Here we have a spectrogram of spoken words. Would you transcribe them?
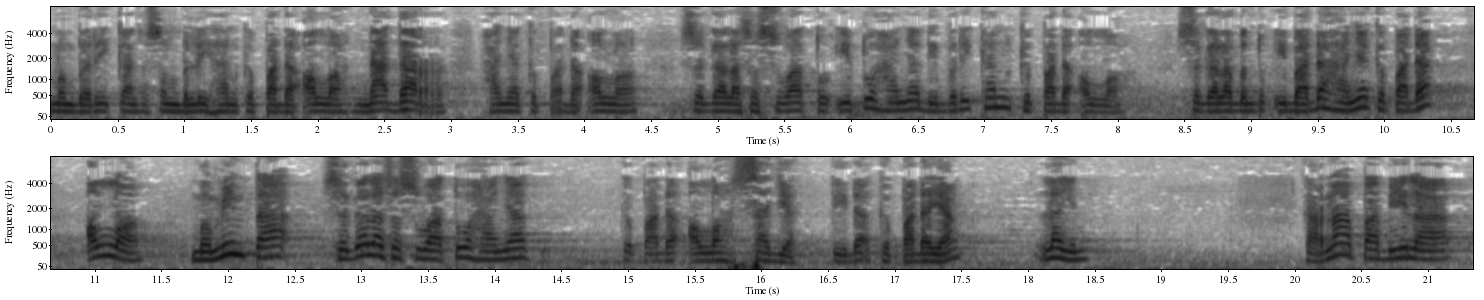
memberikan sesembelihan kepada Allah, nadar hanya kepada Allah. Segala sesuatu itu hanya diberikan kepada Allah. Segala bentuk ibadah hanya kepada Allah. Meminta segala sesuatu hanya kepada Allah saja, tidak kepada yang lain. Karena apabila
